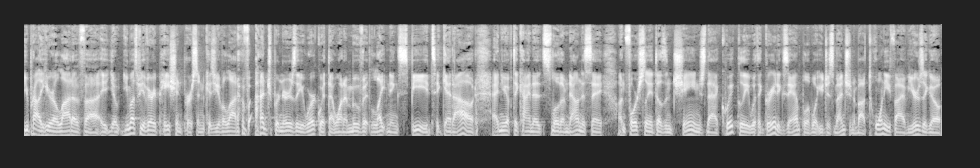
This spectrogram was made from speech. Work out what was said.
you probably hear a lot of, uh, you know, you must be a very patient person because you have a lot of entrepreneurs that you work with that want to move at lightning speed to get out. And you have to kind of slow them down to say, unfortunately, it doesn't change that quickly with a great example of what you just mentioned about 25 years ago,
